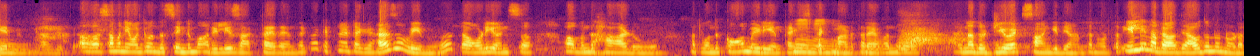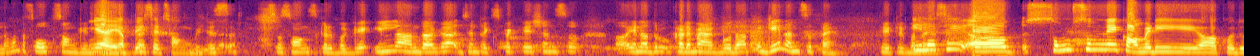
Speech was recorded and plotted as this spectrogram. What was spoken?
ಏನು ಸಾಮಾನ್ಯವಾಗಿ ಒಂದು ಸಿನಿಮಾ ರಿಲೀಸ್ ಆಗ್ತಾ ಇದೆ ಅಂದಾಗ ಡೆಫಿನೆಟ್ ಆಗಿ ಆ್ಯಸ್ ಅ ವೀವರ್ ಆಡಿಯನ್ಸ್ ಒಂದು ಹಾಡು ಅಥವಾ ಒಂದು ಕಾಮಿಡಿ ಅಂತ ಎಕ್ಸ್ಪೆಕ್ಟ್ ಮಾಡ್ತಾರೆ ಒಂದು ಏನಾದ್ರು ಡ್ಯೂಯೆಟ್ ಸಾಂಗ್ ಇದೆಯಾ ಅಂತ ನೋಡ್ತಾರೆ. ಇಲ್ಲಿ ನಾವು ಯಾವ್ದು ಯಾವುದನ್ನು ನೋಡಲ್ಲ ಒಂದು ಫೋಕ್ ಸಾಂಗ್ ಪ್ರೀಸೆಟ್ ಸಾಂಗ್ ಬಿಟ್ಟಿದ್ದಾರೆ. ಸೊ ಸಾಂಗ್ಸ್ಗಳ ಬಗ್ಗೆ. ಇಲ್ಲ ಅಂದಾಗ ಜನರ ಎಕ್ಸ್ಪೆಕ್ಟೇಷನ್ಸ್ ಏನಾದ್ರೂ ಕಡಿಮೆ ಆಗ್ಬೋದಾ? ಅಥವಾ ಏನ್ ಅನ್ಸುತ್ತೆ ಇಲ್ಲ ಸಿ ಸುಮ್ ಸುಮ್ನೆ ಕಾಮಿಡಿ ಹಾಕೋದು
